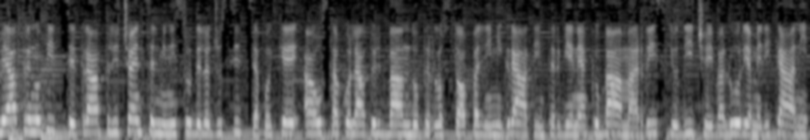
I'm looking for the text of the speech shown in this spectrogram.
Le altre notizie, Trump licenzia il ministro della giustizia poiché ha ostacolato il bando per lo stop agli immigrati, interviene anche Obama, a rischio dice i valori americani,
